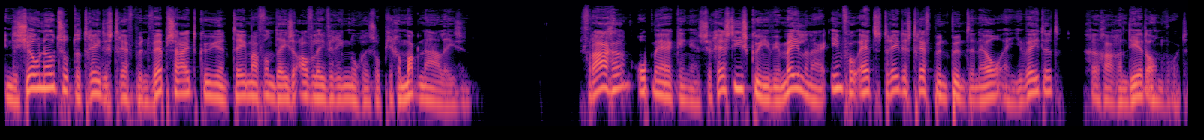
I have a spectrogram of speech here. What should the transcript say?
In de show notes op de Traderstref.website website kun je het thema van deze aflevering nog eens op je gemak nalezen. Vragen, opmerkingen en suggesties kun je weer mailen naar info.traderstref.nl en je weet het, gegarandeerd antwoord.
